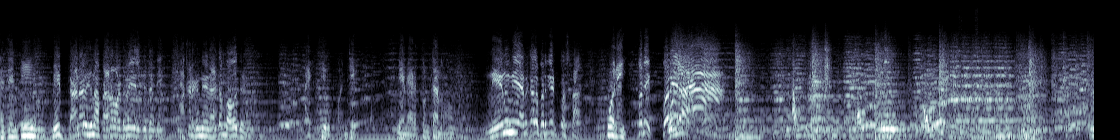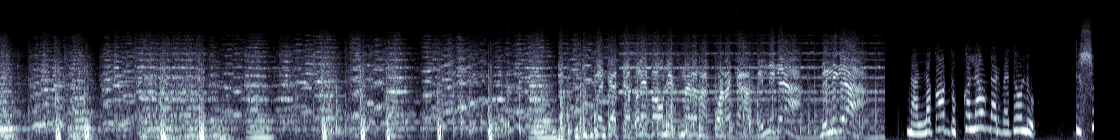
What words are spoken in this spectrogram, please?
వెళ్ళదేంటి మీ ప్రాణానికి నా ప్రాణం అడ్డమే కదండి అక్కడికి నేను అడ్డం బాగుతుంది అయ్యో పంజే నేను ఎడుతుంటాను. నేను మీ వెనకాల పరిగెట్టుకొస్తా పోనీ. పోనీ, పోనీరా. ఈ కుటుంబ కంటే ఆ దెబ్బలే బాగున్నట్టున్నారా నా కొడక? మెల్లిగా మెల్లిగా. నల్లగా దుఃఖంలా ఉన్నారు వెధవులు డిషు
